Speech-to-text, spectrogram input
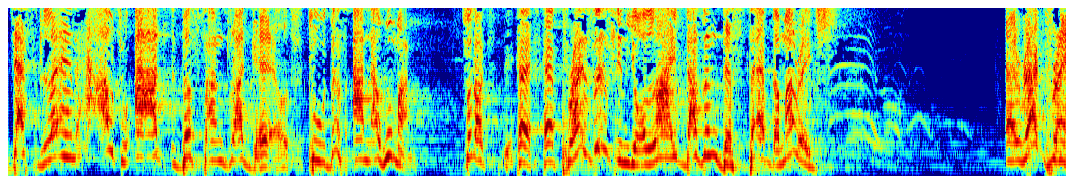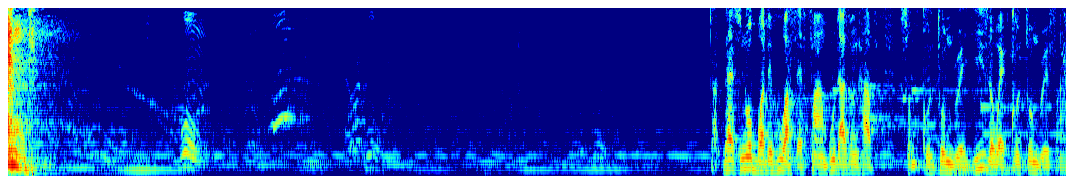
just learn how to add this Sandra girl to this Anna woman. So that her, her presence in your life doesn't disturb the marriage. A reverend. There's nobody who has a farm who doesn't have some contemporary. He used the word contemporary farm.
